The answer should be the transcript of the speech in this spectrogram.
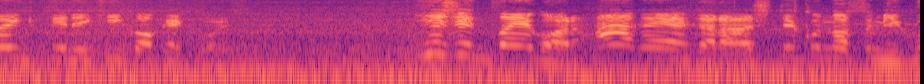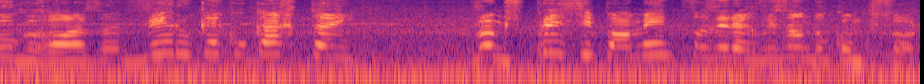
tem que ter aqui qualquer coisa. E a gente vai agora à HR Garage ter com o nosso amigo Hugo Rosa ver o que é que o carro tem. Vamos principalmente fazer a revisão do compressor,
